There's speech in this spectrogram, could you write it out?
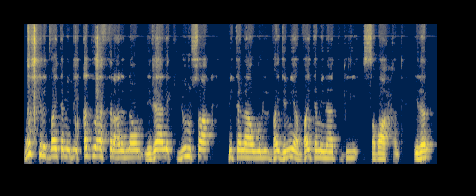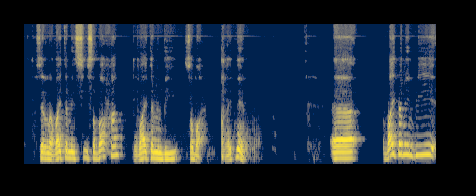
مشكلة فيتامين بي قد يؤثر على النوم. لذلك ينصح بتناول جميع فيتامينات بي صباحا. اذا صرنا فيتامين سي صباحا وفيتامين بي صباحا. هاي اثنين. آه فيتامين بي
